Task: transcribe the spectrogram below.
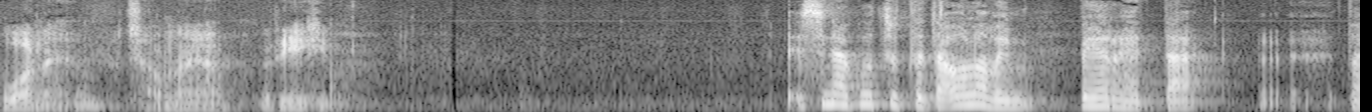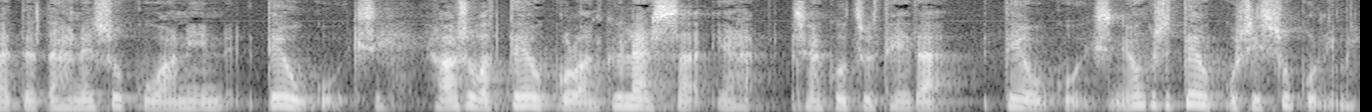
huone, sauna ja riihi. Sinä kutsut tätä Olavin perhettä tai tätä hänen sukua niin teukuiksi. He asuvat Teukkulan kylässä ja sinä kutsut heitä teukuiksi. Niin onko se teukku siis sukunimi?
